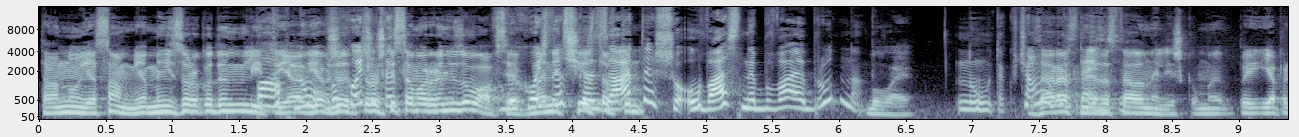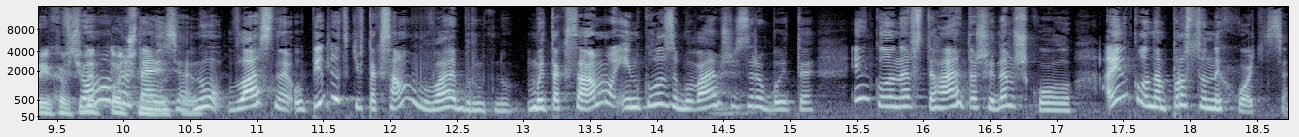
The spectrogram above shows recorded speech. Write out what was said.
Та ну я сам, я мені 41 літ, Пап, я, ну, я ви вже хочете трошки с- самоорганізувався. Ви В мене хочете чисто в сказати, що у вас не буває брудно? Буває. Ну так в чому Зараз не претензія? застелене ліжко. Ми, я приїхав В сюди, точно претензія? застелене. Ну, власне, у підлітків так само буває брудно. Ми так само інколи забуваємо щось зробити, інколи не встигаємо, тому що йдемо в школу, а інколи нам просто не хочеться.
